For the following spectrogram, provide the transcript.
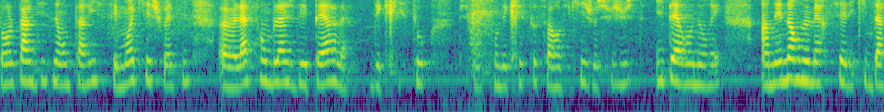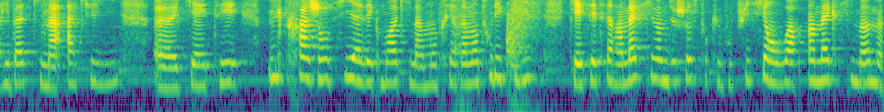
dans le parc Disneyland Paris, c'est moi qui ai choisi euh, l'assemblage des perles, des cristaux, puisque ce sont des cristaux Swarovski. Je suis juste hyper honorée. Un énorme merci à l'équipe d'Arribas qui m'a accueillie, euh, qui a été ultra gentille avec moi, qui m'a montré vraiment tous les coulisses, qui a essayé de faire un maximum de choses pour que vous puissiez en voir un maximum.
